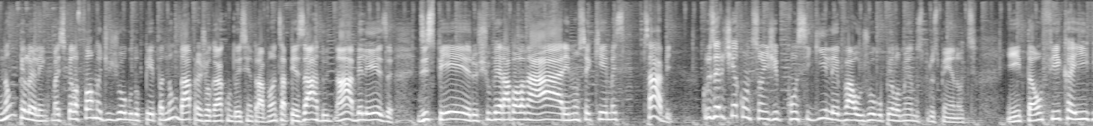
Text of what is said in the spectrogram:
não pelo elenco, mas pela forma de jogo do Pepa, não dá pra jogar com dois centroavantes, apesar do. Ah, beleza, desespero, chuveirar a bola na área e não sei o que, mas sabe? O Cruzeiro tinha condições de conseguir levar o jogo pelo menos pros pênaltis. Então fica aí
